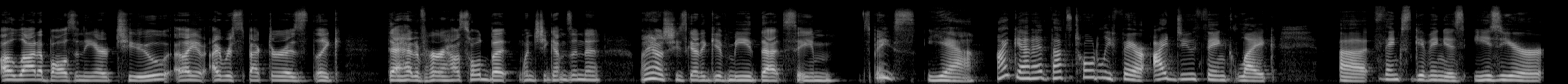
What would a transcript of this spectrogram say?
a lot of balls in the air too. I, I respect her as like the head of her household, but when she comes into my house, she's got to give me that same space. Yeah, I get it. That's totally fair. I do think like uh, Thanksgiving is easier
